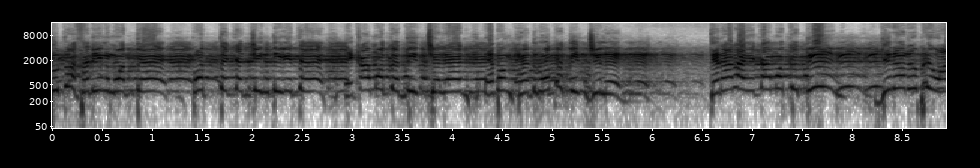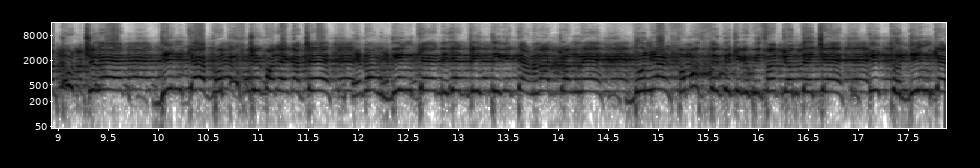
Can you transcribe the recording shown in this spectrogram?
দুটো শ্রেণির মধ্যে প্রত্যেকের জিন্দিগিতে একামতে দিচ্ছিলেন এবং খেদমতে দিন ছিলেন। তেনারা একামত দিন দিনের উপরে অটুট ছিলেন, দিনকে প্রতিষ্ঠিত করে গেছে এবং দিনকে নিজের জিন্দিগিতে আনার জন্য দুনিয়ার সমস্ত কিছুকে বিসর্জন দিয়েছে, কিন্তু দিনকে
